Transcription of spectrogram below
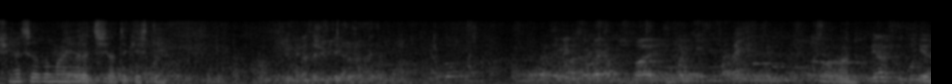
Și hai să vă mai arăt și alte chestii. Come on. Here.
